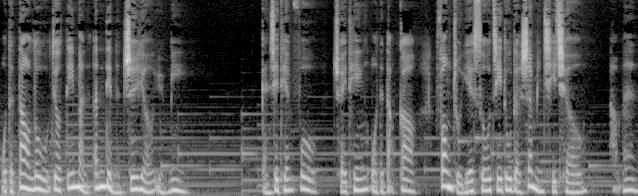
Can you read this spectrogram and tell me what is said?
我的道路就滴满恩典的脂油与蜜。感谢天父垂听我的祷告，奉主耶稣基督的圣名祈求。阿门，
